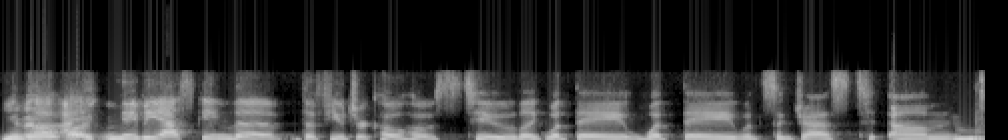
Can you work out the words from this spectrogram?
you know, uh, I, I, maybe asking the the future co-hosts too, like what they what they would suggest. Um, mm-hmm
